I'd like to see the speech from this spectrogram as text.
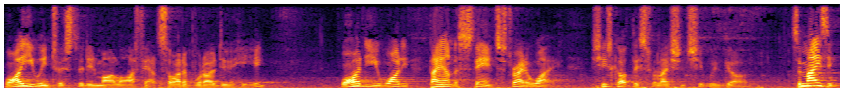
Why are you interested in my life outside of what I do here? Why do you? Why do you? They understand straight away. She's got this relationship with God. It's amazing.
